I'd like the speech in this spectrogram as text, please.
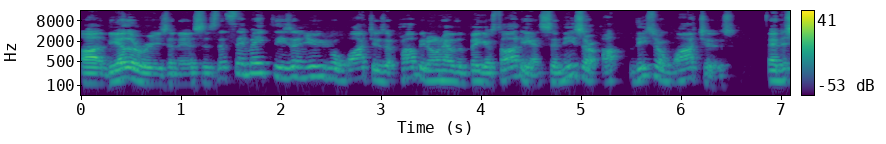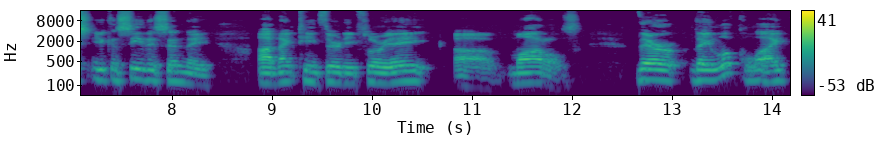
Uh, the other reason is is that they make these unusual watches that probably don't have the biggest audience, and these are uh, these are watches, and you can see this in the uh, 1930 Fleurier uh, models. They're they look like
